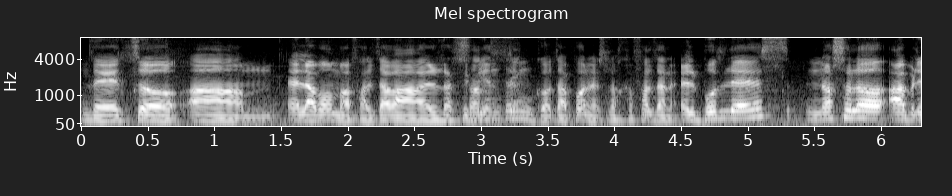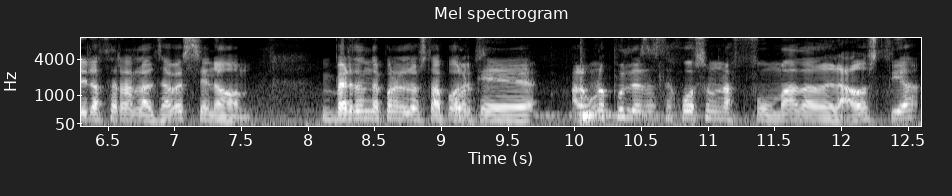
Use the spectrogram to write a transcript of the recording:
De hecho, en la bomba faltaba el recipiente. Son cinco tapones los que faltan. El puzzle es no solo abrir o cerrar las llaves, sino ver dónde ponen los tapones. Porque algunos puzzles de este juego son una fumada de la hostia.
